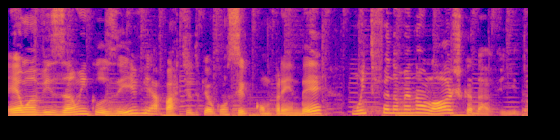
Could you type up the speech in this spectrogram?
É uma visão, inclusive, a partir do que eu consigo compreender, muito fenomenológica da vida.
